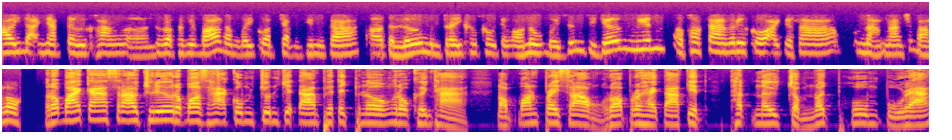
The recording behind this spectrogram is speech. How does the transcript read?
ហើយដាក់ញត្តិទៅខាងរដ្ឋាភិបាលដើម្បីគាត់ចាត់វិធានការទៅលើមន្ត្រីខិលខូចទាំងអស់នោះបើមិនជាយើងមានផុសតាងឬក៏ឯកសារអំណះអំណាងច្បាស់លាស់របាយការណ៍ស្រាវជ្រាវរបស់សហគមន៍ជនជាតិដើមភាគតិចភ្នងរកឃើញថាតំបន់ព្រៃស្រោងរាប់រយហិកតាទៀតស្ថិតនៅចំណុចភូមិពូរាំង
